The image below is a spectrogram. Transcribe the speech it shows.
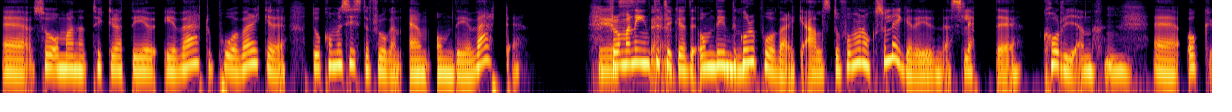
Eh, så om man tycker att det är värt att påverka det, då kommer sista frågan om det är värt det. För om man inte tycker att om det inte Mm. går att påverka alls, då får man också lägga det i den där släppte korgen. Mm. Eh, och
